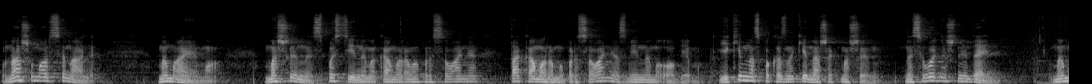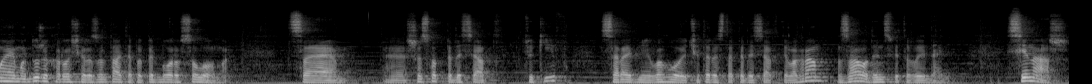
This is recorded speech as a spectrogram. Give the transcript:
У нашому арсеналі ми маємо машини з постійними камерами пресування та камерами пресування змінними об'ємом. Які в нас показники наших машин? На сьогоднішній день ми маємо дуже хороші результати по підбору соломи. Це е, 650 тюків середньою вагою 450 кг за один світовий день. Сінаж.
